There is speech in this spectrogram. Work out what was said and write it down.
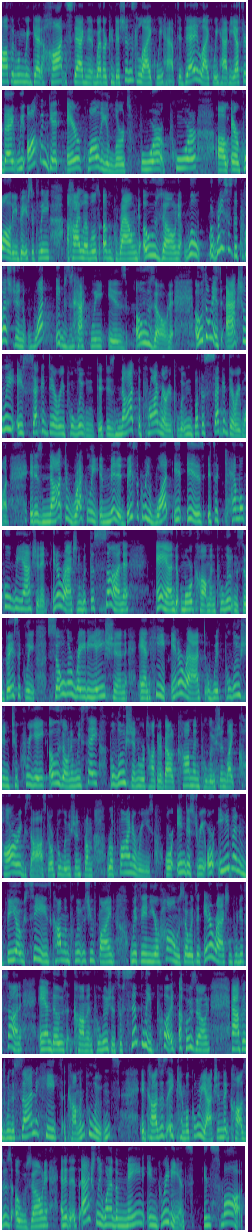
Often when we get hot, stagnant weather conditions like we have today, like we had yesterday, we often get air quality alerts for poor uh, air quality, basically, high levels of ground ozone. Well, it raises the question, what exactly is ozone? Ozone is actually a secondary pollutant. It is not the primary pollutant, but the secondary one. It is not directly emitted. Basically, what it is, it's a chemical reaction, an interaction with the sun and more common pollutants. So basically, solar radiation and heat interact with pollution to create ozone. And we say pollution, we're talking about common pollution like car exhaust or pollution from refineries or industry or even VOCs, common pollutants you find within your home. So it's an interaction between the sun and those common pollutions. So simply put, ozone happens when the sun heats common pollutants. It causes a chemical chemical reaction that causes ozone, and it is actually one of the main ingredients in smog.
